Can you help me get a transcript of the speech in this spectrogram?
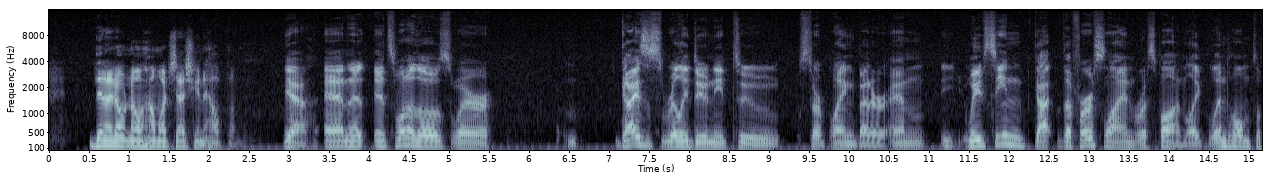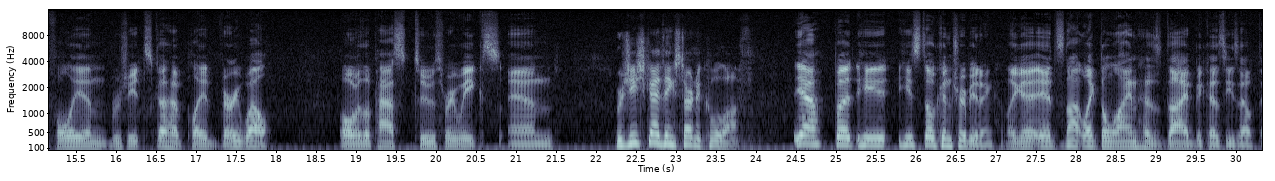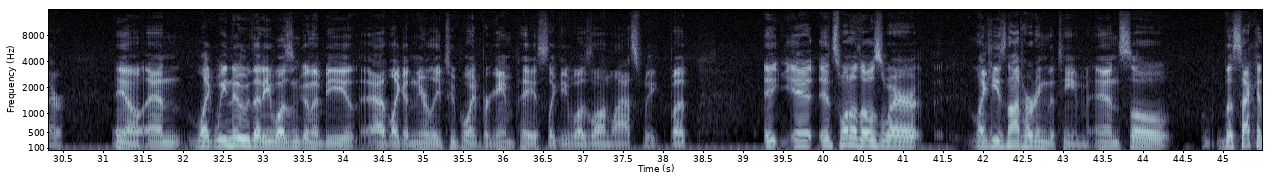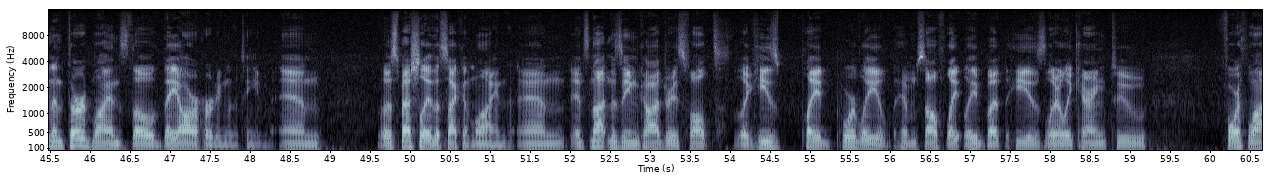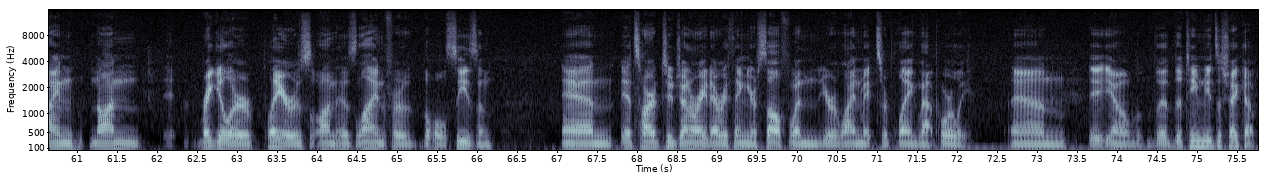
then I don't know how much that's going to help them. Yeah, and it, it's one of those where guys really do need to start playing better, and we've seen got the first line respond. Like Lindholm, Toffoli, and Ruzicka have played very well over the past two, three weeks, and Ruzicka, I think, is starting to cool off. Yeah, but he he's still contributing. Like it's not like the line has died because he's out there. You know, and like we knew that he wasn't going to be at like a nearly 2 point per game pace like he was on last week, but it, it it's one of those where like he's not hurting the team. And so the second and third lines though, they are hurting the team. And especially the second line. And it's not Nazem Kadri's fault. Like he's played poorly himself lately, but he is literally carrying two fourth line non regular players on his line for the whole season. And it's hard to generate everything yourself when your line mates are playing that poorly. And it, you know, the the team needs a shakeup.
